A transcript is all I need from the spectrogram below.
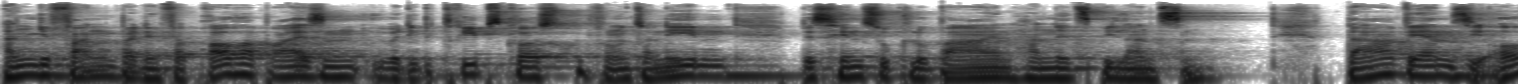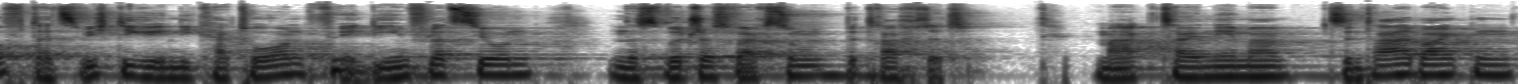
angefangen bei den Verbraucherpreisen über die Betriebskosten von Unternehmen bis hin zu globalen Handelsbilanzen. Da werden sie oft als wichtige Indikatoren für die Inflation und das Wirtschaftswachstum betrachtet. Marktteilnehmer, Zentralbanken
